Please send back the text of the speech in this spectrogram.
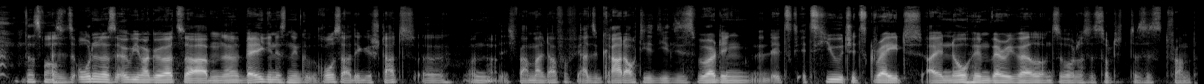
das war auch. Also ohne das irgendwie mal gehört zu haben. Ne? Belgien ist eine großartige Stadt äh, und ich war mal da vor, also gerade auch die, die, dieses Wording, it's, it's huge, it's great, I know him very well und so, das ist, so- das ist Trump.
